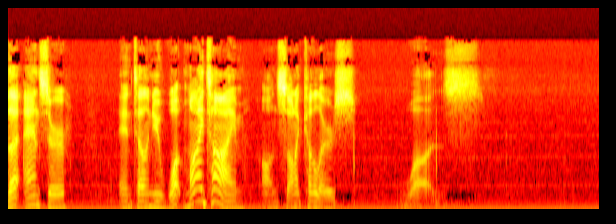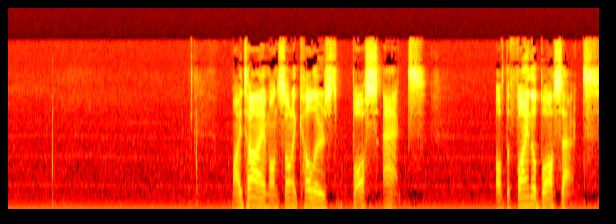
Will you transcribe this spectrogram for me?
the answer and telling you what my time on Sonic Colors was. My time on Sonic Colors boss act of the final boss act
